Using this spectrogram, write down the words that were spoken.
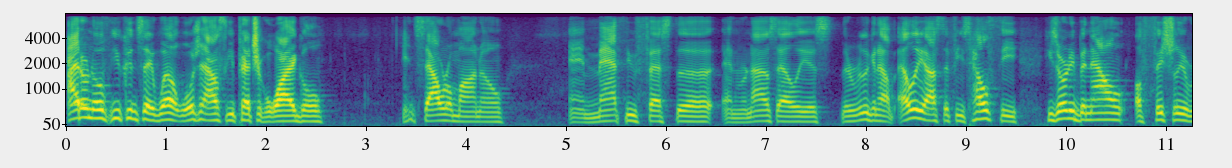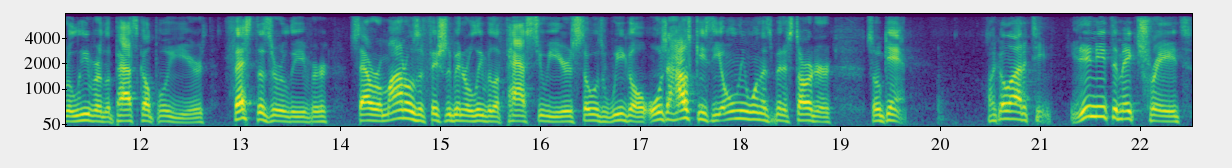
I don't know if you can say, well, Wojciechowski, Patrick Weigel, and Sal Romano and Matthew Festa and Renatus Elias. They're really going to help. Elias, if he's healthy, he's already been now officially a reliever the past couple of years. Festa's a reliever. Sal Romano's officially been a reliever the past two years. So is Weigel. Wojciechowski's the only one that's been a starter. So again, like a lot of teams, you didn't need to make trades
